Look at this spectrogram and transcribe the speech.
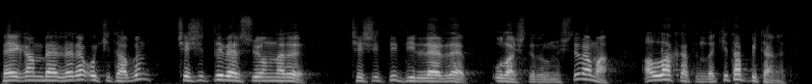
Peygamberlere o kitabın çeşitli versiyonları, çeşitli dillerde ulaştırılmıştır ama Allah katında kitap bir tanedir.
